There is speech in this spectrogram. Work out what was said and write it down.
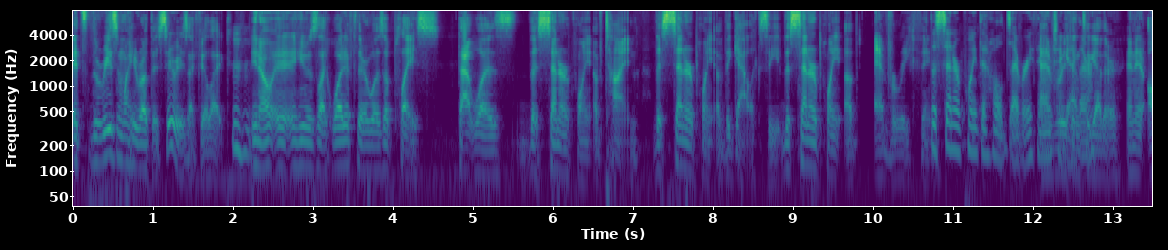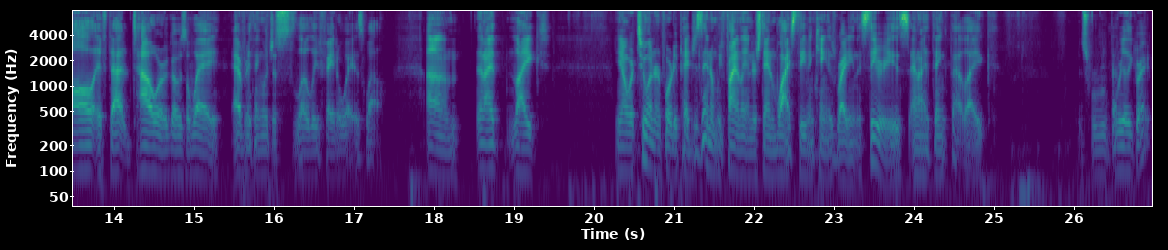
it's the reason why he wrote this series. I feel like Mm-hmm. you know i- he was like, what if there was a place that was the center point of time, the center point of the galaxy, the center point of everything, The center point that holds everything, everything together. together. and it all if that tower goes away, everything would just slowly fade away as well. Um, and I like. You know, we're 240 pages in, and we finally understand why Stephen King is writing this series, and I think that like it's r- really great.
